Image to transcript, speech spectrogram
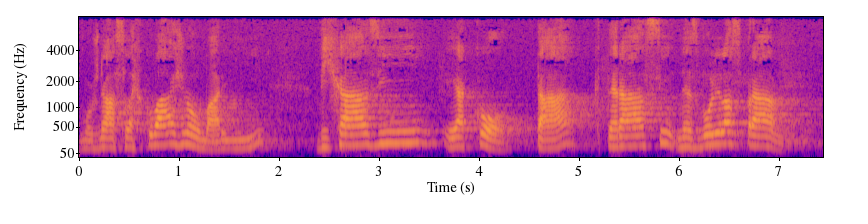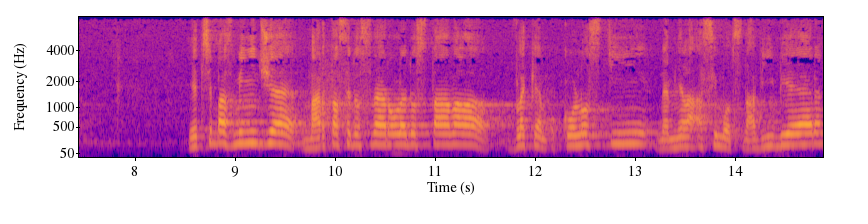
možná s lehkovážnou Marí vychází jako ta, která si nezvolila správně. Je třeba zmínit, že Marta se do své role dostávala vlekem okolností, neměla asi moc na výběr,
